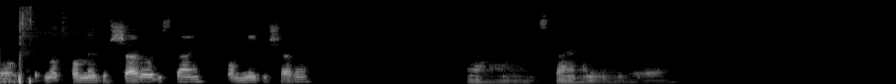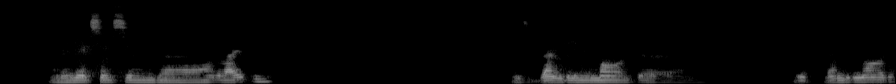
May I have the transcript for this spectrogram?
box, but not for make a shadow this time, for make a shadow. Uh, this time I need uh, I make something uh, lighting. It's blending mode. Uh, blending mode.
